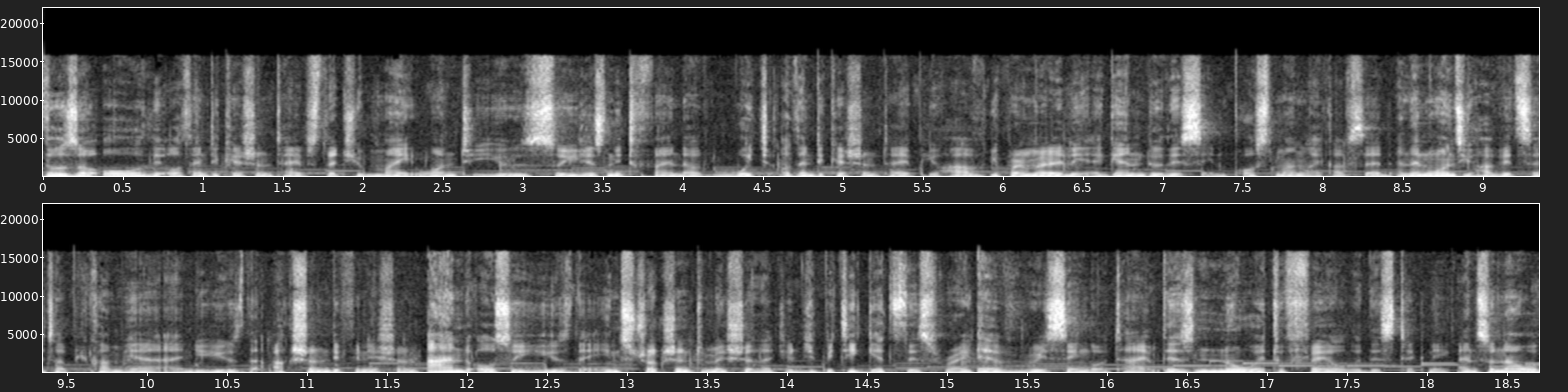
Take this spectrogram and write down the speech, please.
those are all the authentication types that you might want to use. So you just need to find out which authentication type you have. You primarily again do this in Postman, like I've said. And then once you have it set up, you come here and you use the action definition and also use the instruction to make sure that your GPT gets this right every single time. There's no way to fail with this technique. And so now we're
